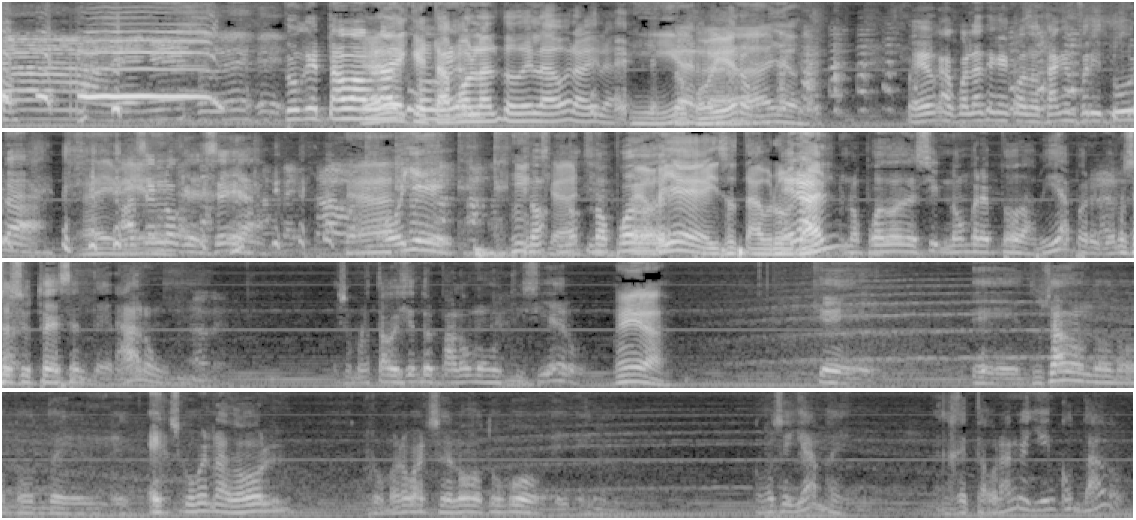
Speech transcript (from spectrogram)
Tú que estabas hablando. de que estamos hablando de la hora, mira. Lo cogieron. Pues, acuérdate que cuando están en fritura Ay, hacen bien. lo que sea. Ah, Oye, no, no, puedo. Pero, oye, eso está Mira, brutal. no puedo decir nombre todavía, pero yo no sé si ustedes se enteraron. Eso me lo estaba diciendo el Palomo Justiciero. Mira. Que eh, tú sabes donde, donde- donde el ex gobernador Romero Barceló tuvo. ¿Cómo se llama? El restaurante allí en Condado.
